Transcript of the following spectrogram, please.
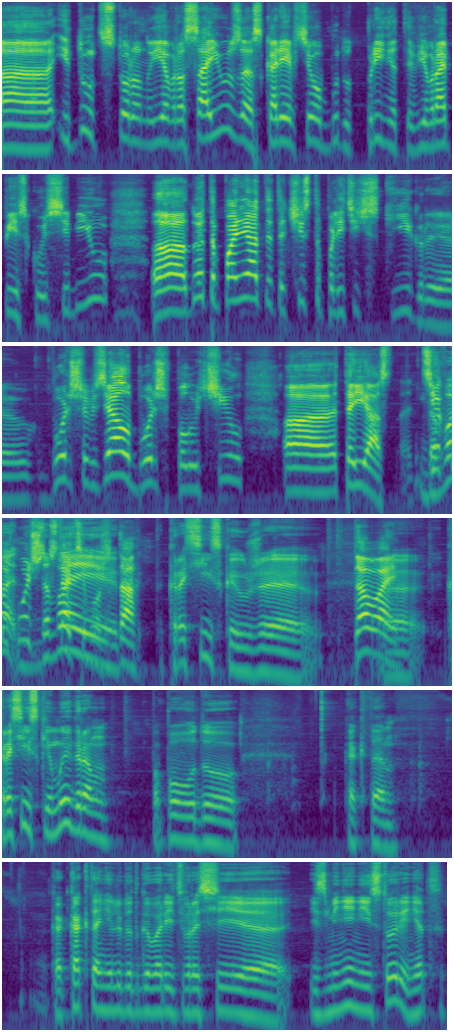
идут в сторону Евросоюза, скорее всего, будут приняты в европейскую семью. Э, но это понятно, это чисто политические игры. Больше взял, больше получил, э, это ясно. Те, давай, кто хочет, давай кстати, может, да. К российской уже... Давай. Э, к российским играм по поводу как-то как как-то они любят говорить в России, изменение истории, нет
